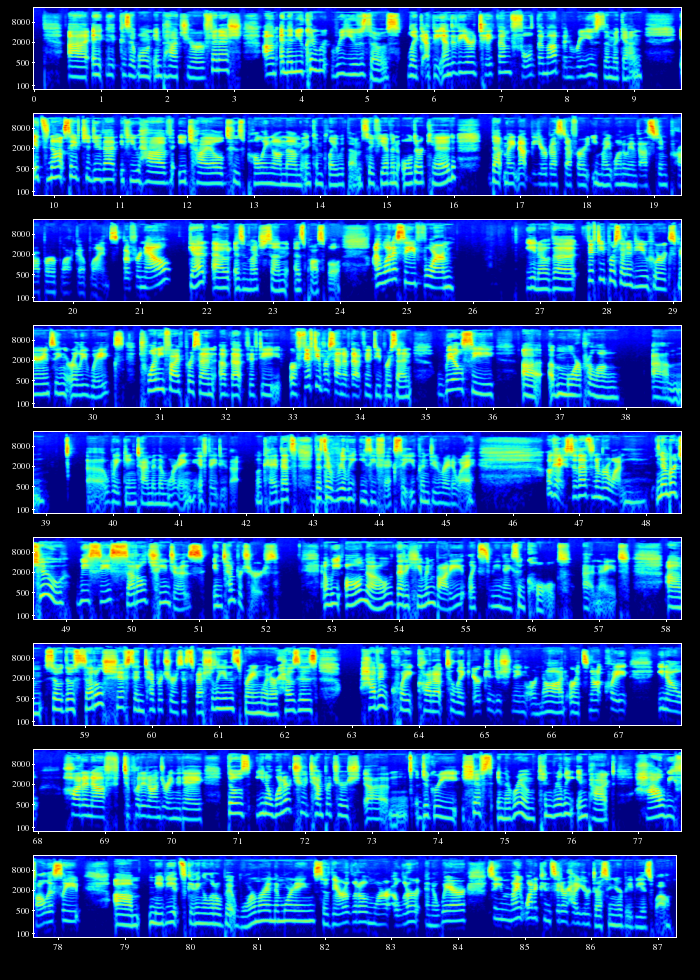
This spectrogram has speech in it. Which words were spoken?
because uh, it, it, won't impact your finish. Um, and then you can re- reuse those. Like at the end of the year, take them, fold them up, and reuse them again. It's not safe to do that if you have a child who's pulling on them and can play with them. So if you have an older kid, that might not be your best effort. You might want to invest in proper blackout blinds. But for now, get out as much sun as possible. I want to say for you know, the 50% of you who are experiencing early wakes, 25% of that 50 or 50% of that 50% will see uh, a more prolonged um, uh, waking time in the morning if they do that. Okay, that's mm-hmm. that's a mm-hmm. really easy fix that you can do right away. Okay, so that's number one. Number two, we see subtle changes in temperatures. And we all know that a human body likes to be nice and cold at night. Um, so, those subtle shifts in temperatures, especially in the spring when our houses haven't quite caught up to like air conditioning or not, or it's not quite, you know, hot enough to put it on during the day those you know one or two temperature sh- um, degree shifts in the room can really impact how we fall asleep um, maybe it's getting a little bit warmer in the morning so they're a little more alert and aware so you might want to consider how you're dressing your baby as well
